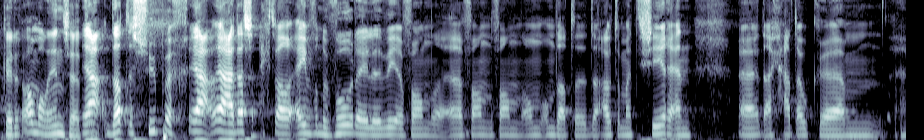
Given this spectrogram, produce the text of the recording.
kun je er allemaal inzetten. Ja, dat is super. Ja, ja, dat is echt wel een van de voordelen weer van, eh, van, van om, om dat te, te automatiseren. En eh, daar gaat ook, ehm eh,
